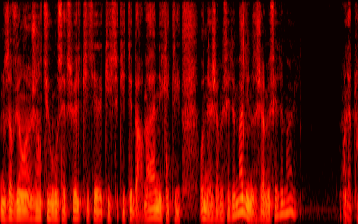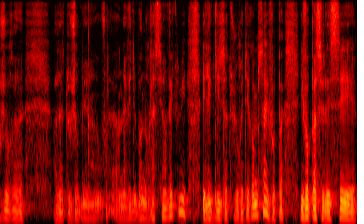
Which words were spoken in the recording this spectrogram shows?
nous avions un gentil homosexuel qui était, barman et qui était. On n'a jamais fait de mal, il nous a jamais fait de mal. On l'a toujours. on a toujours bien, voilà, on avait des bonnes relations avec lui. Et l'Église a toujours été comme ça. Il faut faut pas se laisser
